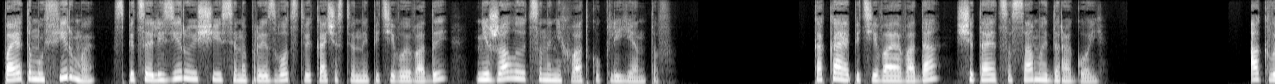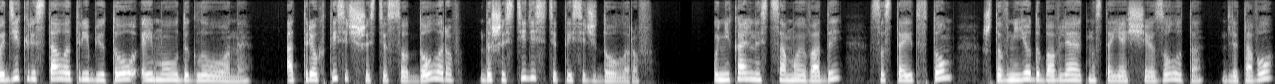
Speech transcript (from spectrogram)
Поэтому фирмы, специализирующиеся на производстве качественной питьевой воды, не жалуются на нехватку клиентов. Какая питьевая вода считается самой дорогой? Аквади Кристалла Трибьютоу Эймоу де Глеоне от 3600 долларов до 60 тысяч долларов. Уникальность самой воды состоит в том, что в нее добавляют настоящее золото для того,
